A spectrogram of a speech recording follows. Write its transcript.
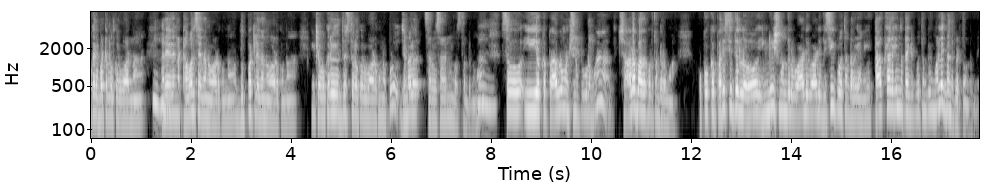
ఒకరి బట్టలు ఒకరు వాడినా. అదేవిధంగా టవల్స్ ఏదైనా వాడుకున్నా దుప్పట్లు ఏదైనా వాడుకున్నా ఇట్లా ఒకరి దుస్తులు ఒకరు వాడుకున్నప్పుడు జనరల్ సర్వసాధారణంగా వస్తుంటుందమ్మా. సో ఈ యొక్క ప్రాబ్లం వచ్చినప్పుడు కూడా చాలా బాధపడుతుంటారమ్మా ఒక్కొక్క పరిస్థితుల్లో ఇంగ్లీష్ మందులు వాడి వాడి విసిగిపోతుంటారు కానీ తాత్కాలికంగా తగ్గిపోతుంటుంది మళ్ళీ ఇబ్బంది పెడుతుంటుంది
